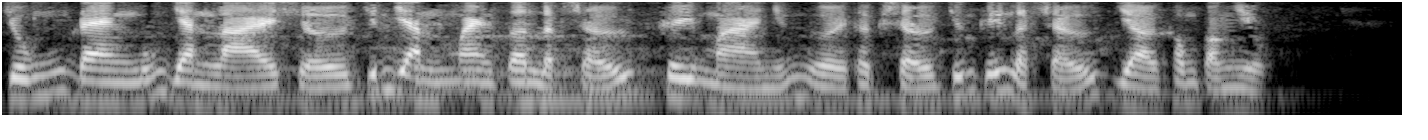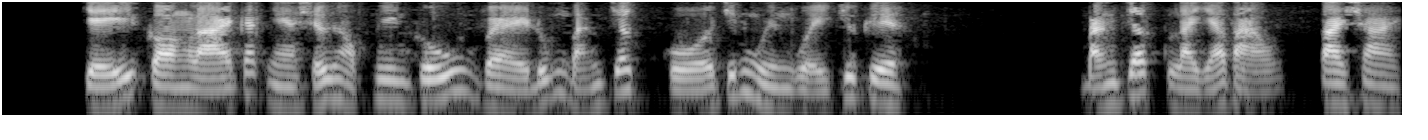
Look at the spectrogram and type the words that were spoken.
Chúng đang muốn giành lại sự chính danh mang tên lịch sử khi mà những người thực sự chứng kiến lịch sử giờ không còn nhiều. Chỉ còn lại các nhà sử học nghiên cứu về đúng bản chất của chính quyền quỷ trước kia. Bản chất là giả tạo, tai sai,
